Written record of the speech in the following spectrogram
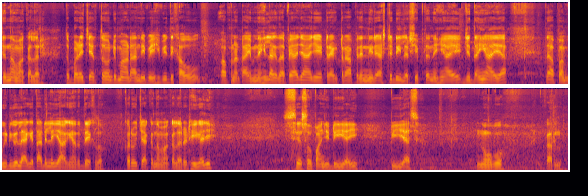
ਤੇ ਨਵਾਂ ਕਲਰ ਤੇ ਬੜੇ ਚਿਰ ਤੋਂ ਡਿਮਾਂਡ ਆਂਦੀ ਪਈ ਸੀ ਵੀ ਦਿਖਾਓ, ਆਪਣਾ ਟਾਈਮ ਨਹੀਂ ਲੱਗਦਾ ਪਿਆ ਜਾਂ ਜੇ ਟਰੈਕਟਰ ਆਪਣੇ ਨੀਰੈਸਟ ਡੀਲਰਸ਼ਿਪ ਤੇ ਨਹੀਂ ਆਏ, ਜਿੱਦਾਂ ਹੀ ਆਏ ਆ, ਤਾਂ ਆਪਾਂ ਵੀਡੀਓ ਲੈ ਕੇ ਤੁਹਾਡੇ ਲਈ ਆ ਗਏ ਆ ਤਾਂ ਦੇਖ ਲਓ। ਕਰੋ ਚੈੱਕ ਨਵਾਂ ਕਲਰ ਠੀਕ ਹੈ ਜੀ? 605 DI PS ਨੋਵੋ ਕਰ ਲਓ।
